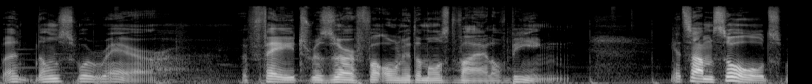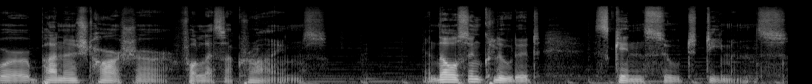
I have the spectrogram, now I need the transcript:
But those were rare, a fate reserved for only the most vile of being. Yet some souls were punished harsher for lesser crimes, and those included skin suit demons.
